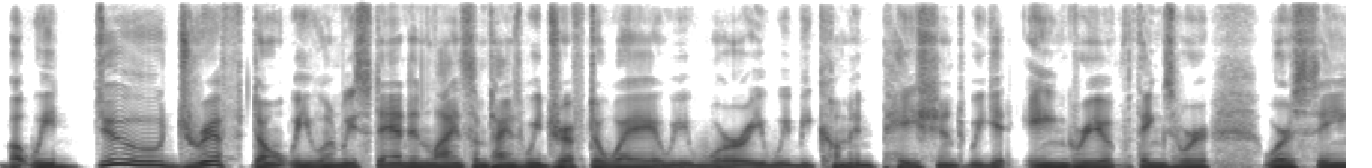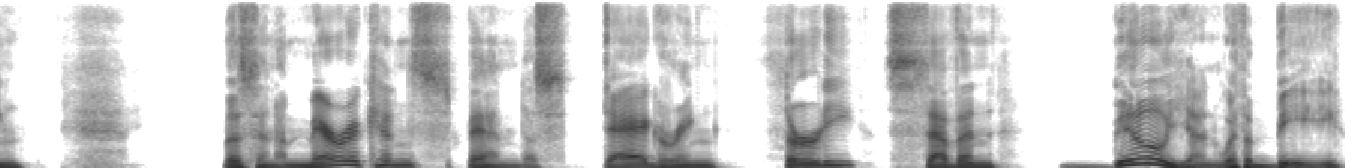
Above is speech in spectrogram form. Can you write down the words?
but we do drift, don't we? When we stand in line, sometimes we drift away, we worry, we become impatient, we get angry of things we're we're seeing. Listen, Americans spend a staggering 37 billion with a B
